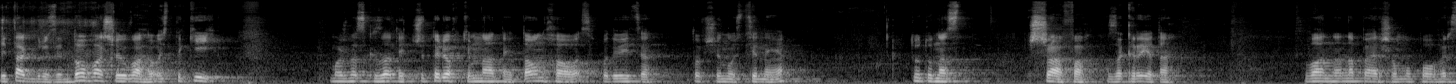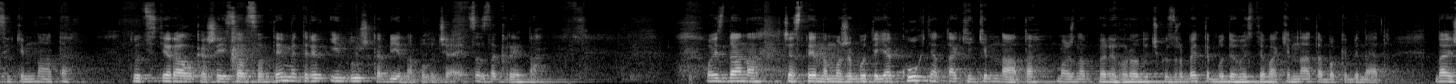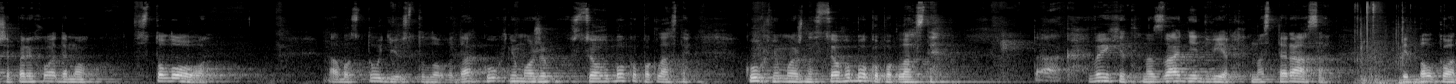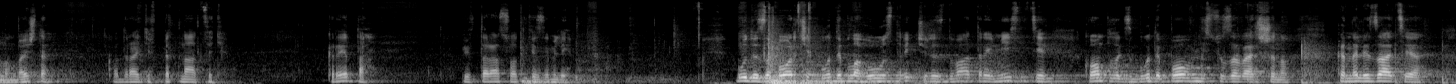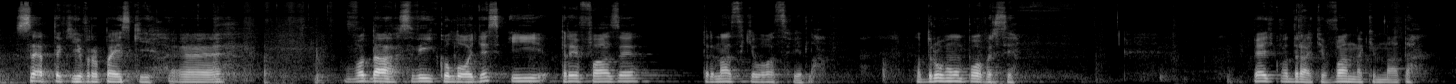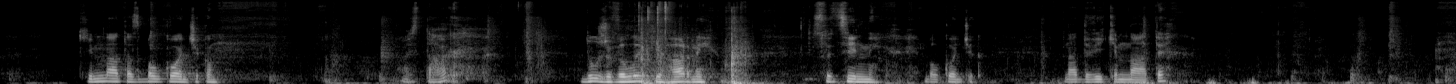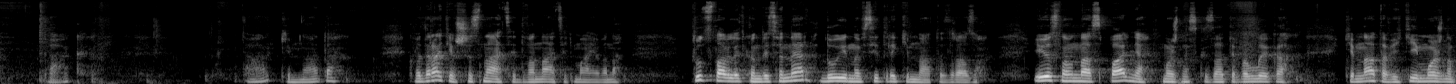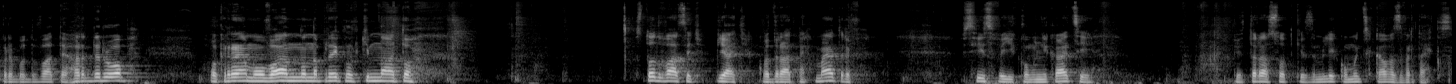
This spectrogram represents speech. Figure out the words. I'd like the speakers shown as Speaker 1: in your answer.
Speaker 1: І так, друзі, до вашої уваги ось такий, можна сказати, чотирьохкімнатний таунхаус. Подивіться товщину стіни. Тут у нас шафа закрита. Ванна на першому поверсі кімната. Тут стиралка 60 см і душ кабіна, виходить, закрита. Ось дана частина може бути як кухня, так і кімната. Можна перегородочку зробити, буде гостєва кімната або кабінет. Далі переходимо в столову або студію столову. Да? Кухню можемо з цього боку покласти. Кухню можна з цього боку покласти. Так, вихід на задній двір, у нас тераса під балконом, бачите? Квадратів 15. Крита, півтора сотки землі. Буде заборчик, буде благоустрій. Через 2-3 місяці комплекс буде повністю завершено. Каналізація, септик європейський, е, вода, свій колодязь і три фази 13 кВт світла. На другому поверсі 5 квадратів, ванна кімната. Кімната з балкончиком. Ось так. Дуже великий, гарний суцільний балкончик на дві кімнати. Так. Так, кімната. Квадратів 16-12 має вона. Тут ставлять кондиціонер, дує на всі три кімнати зразу. І основна спальня, можна сказати, велика кімната, в якій можна прибудувати гардероб, окрему ванну, наприклад, кімнату. 125 квадратних метрів. Всі свої комунікації. Півтора сотки землі. Кому цікаво, звертайтеся.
